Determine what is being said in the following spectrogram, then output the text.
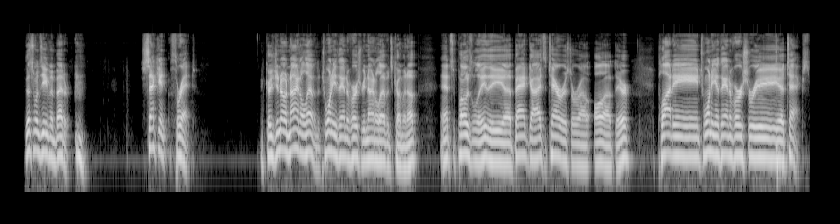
This one's even better. Second threat. Because you know, 9 11, the 20th anniversary of 9 11 is coming up. And supposedly the uh, bad guys, the terrorists, are out, all out there plotting 20th anniversary attacks.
